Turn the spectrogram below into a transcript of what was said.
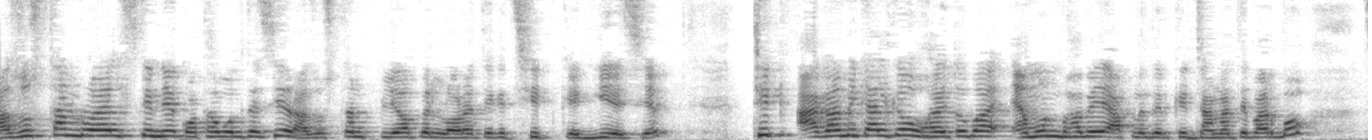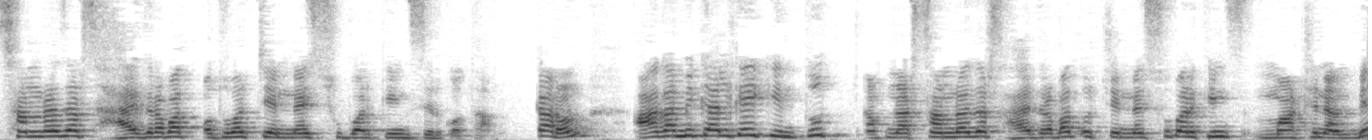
রাজস্থান রয়্যালসকে নিয়ে কথা বলতেছি, রাজস্থান প্লে অফের লড়াই থেকে ছিটকে গিয়েছে। ঠিক আগামীকালকেও হয়তো বা এমনভাবে আপনাদেরকে জানাতে পারব, সানরাইজার্স হায়দ্রাবাদ অথবা চেন্নাই সুপার কিংস এর কথা। কারণ আগামীকালকেই কিন্তু আপনার সানরাইজার্স হায়দ্রাবাদ ও চেন্নাই সুপার কিংস মাঠে নামবে,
